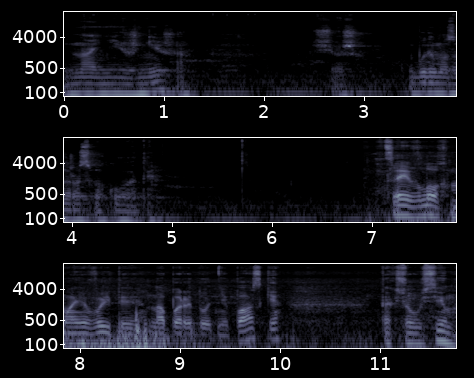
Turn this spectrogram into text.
найніжніша. Що ж, будемо зараз смакувати. Цей влог має вийти напередодні Пасхи. Так що усім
